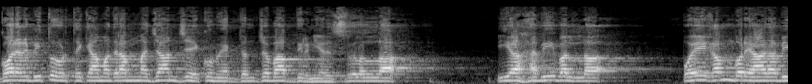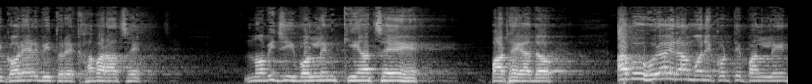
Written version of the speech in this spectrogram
ঘরের ভিতর থেকে আমাদের আম্মা জান যে কোনো একজন জবাব দিলেন, ইয়া রাসূলুল্লাহ, ইয়া হাবিব আল্লাহ পয়গাম্বরে আরবি ঘরের ভিতরে খাবার আছে। নবীজি বললেন, কি আছে? পাঠাইয়া দাও। আবু হুরায়রা মনে করতে পারলেন,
